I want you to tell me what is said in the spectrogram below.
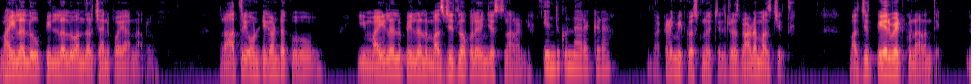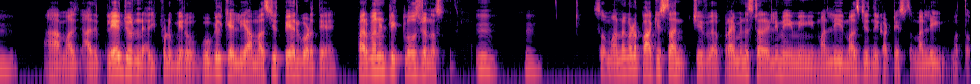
మహిళలు పిల్లలు అందరు చనిపోయారన్నారు. రాత్రి ఒంటి గంటకు ఈ మహిళలు పిల్లలు మస్జిద్ లోపల ఏం చేస్తున్నారండి? ఎందుకున్నారు అక్కడ అక్కడే మీకు క్వశ్చన్ వచ్చేది. It was not a masjid. మస్జిద్ పేరు పెట్టుకున్నారు అంతే. ఆ మస్ అది ప్లేస్ చూడండి. అది ఇప్పుడు మీరు గూగుల్కి వెళ్ళి ఆ మస్జిద్ పేరు కొడితే పర్మనెంట్లీ క్లోజ్డ్ అని వస్తుంది. సో మొన్న కూడా పాకిస్తాన్ చీఫ్ ప్రైమ్ మినిస్టర్ వెళ్ళి మేము మీ మళ్ళీ మస్జిద్ని కట్టేస్తాం మళ్ళీ మొత్తం.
